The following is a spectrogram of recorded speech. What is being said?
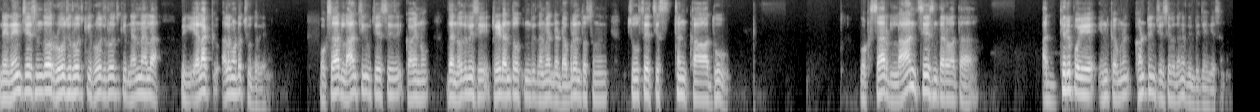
నేనేం చేసిందో రోజు రోజుకి రోజు రోజుకి నెల నెల మీకు ఎలా ఎలాగుంటో చూద్దరు కానీ. ఒకసారి లాంచింగ్ చేసి కాయిన్ దాన్ని వదిలేసి ట్రేడ్ ఎంత అవుతుంది? దాని మీద డబ్బులు ఎంత వస్తుంది? చూసే చిష్టం కాదు. ఒకసారి లాంచ్ చేసిన తర్వాత అద్దరిపోయే ఇన్కమ్ని కంటిన్యూ చేసే విధంగా దీన్ని డిజైన్ చేశాను.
